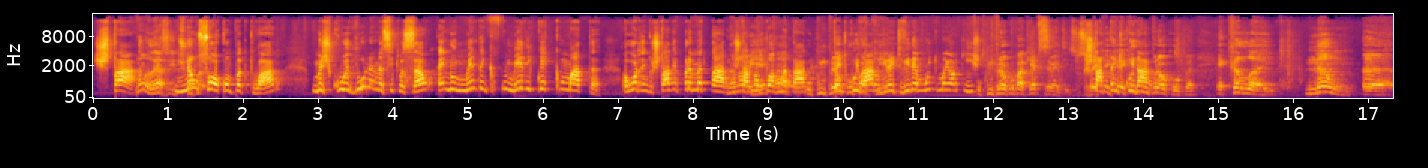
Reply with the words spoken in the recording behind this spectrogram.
está Não, aliás, desculpa- não só a compactuar, mas coaduna na situação em- no momento em que o médico é que mata. A ordem do Estado é para matar. Não, o não, Estado e não é pode claro, matar. o que me Tem de cuidar. aqui- O direito de vida é muito maior que O isto. que me preocupa aqui é precisamente isso. Seja, Estado aquilo- tem aquilo cuidar. que me preocupa é que a lei não. ah,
